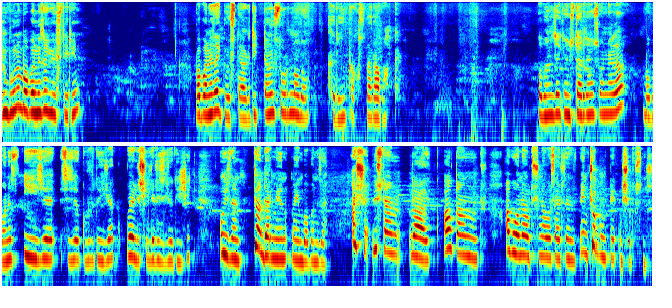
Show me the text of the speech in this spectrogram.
Bunu babanıza gösterin. Babanıza gösterdikten sonra da kırın kaslara bak. Babanıza gösterdikten sonra da babanız iyice size gurur duyacak. Böyle şeyler izliyor diyecek. O yüzden göndermeyi unutmayın babanıza. Aşağı üstten like, alttan abone ol tuşuna basarsanız beni çok mutlu etmiş olursunuz.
